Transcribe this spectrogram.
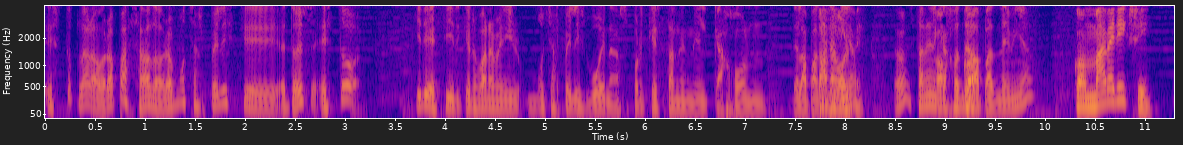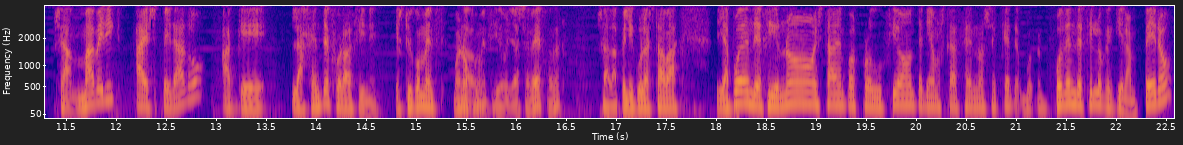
esto, claro, habrá pasado. Habrá muchas pelis que. Entonces, esto quiere decir que nos van a venir muchas pelis buenas porque están en el cajón de la pandemia. golpe. ¿no? Están en el cajón de la pandemia. Con Maverick sí. O sea, Maverick ha esperado a que la gente fuera al cine. Estoy convencido. Bueno, Claro. convencido, ya se ve, joder. O sea, la película estaba. Ya pueden decir, no, estaba en postproducción, teníamos que hacer no sé qué. Pueden decir lo que quieran, pero.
